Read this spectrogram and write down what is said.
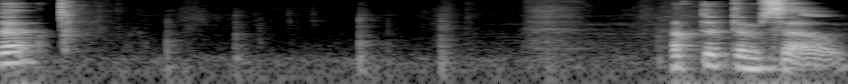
Upped it themselves.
